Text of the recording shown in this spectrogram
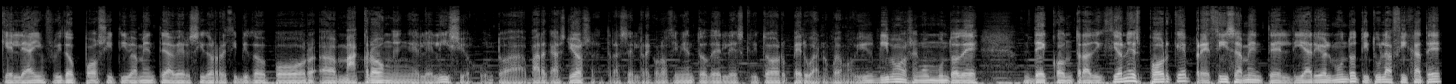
que le ha influido positivamente haber sido recibido por eh, Macron en el Elíseo, junto a Vargas Llosa, tras el reconocimiento del escritor peruano. Bueno, vivimos en un mundo de, de contradicciones porque precisamente el diario El Mundo titula, fíjate,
